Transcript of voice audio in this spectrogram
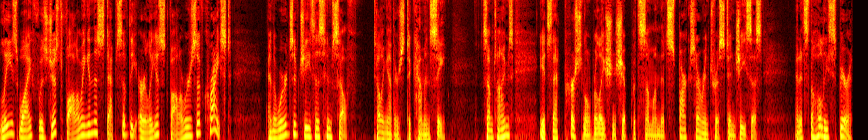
Lee's wife was just following in the steps of the earliest followers of Christ and the words of Jesus himself telling others to come and see. Sometimes it's that personal relationship with someone that sparks our interest in Jesus, and it's the Holy Spirit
